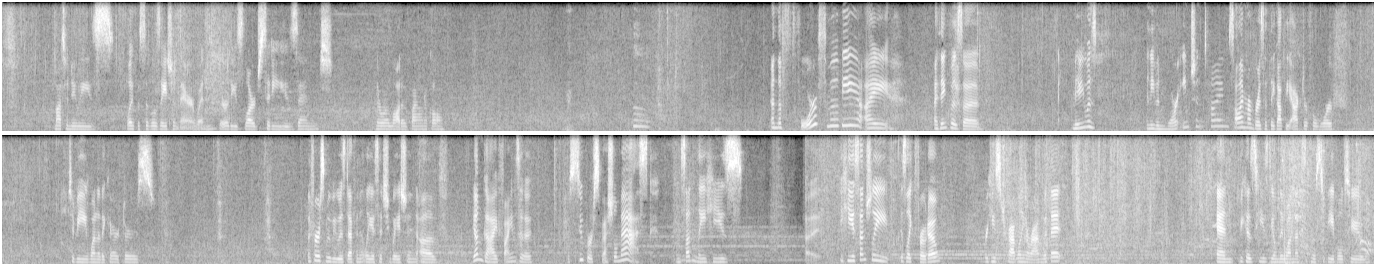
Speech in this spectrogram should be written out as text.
Mata Nui's, like the civilization there, when there were these large cities and there were a lot of Bionicle. And the fourth movie, I, I think was uh, maybe was an even more ancient times. All I remember is that they got the actor for Worf to be one of the characters. The first movie was definitely a situation of young guy finds a, a super special mask, and suddenly he's uh, he essentially is like Frodo, where he's traveling around with it. And because he's the only one that's supposed to be able to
